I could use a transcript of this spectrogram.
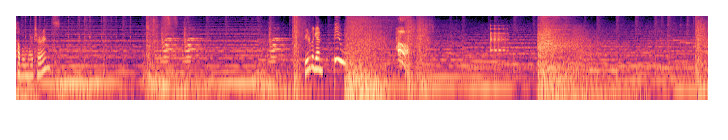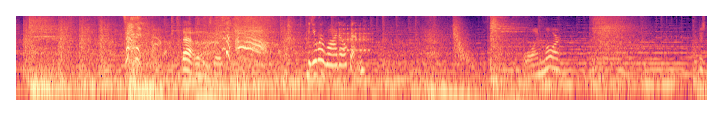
Couple more turns. Shoot him again. Pew! Oh! That was a mistake. Ah. You were wide open. One more. Just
